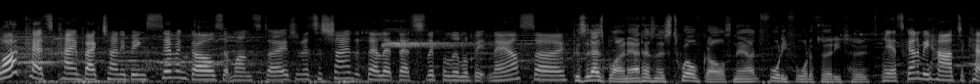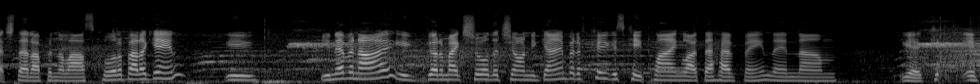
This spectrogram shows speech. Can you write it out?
Wildcats came back to only being seven goals at one stage, and it's a shame that they let that slip a little bit now. So Because it has blown out, hasn't it? It's 12 goals now, 44 to 32. Yeah, it's going to be hard to catch that up in the last quarter. But again, you you never know. You've got to make sure that you're on your game. But if Cougars keep playing like they have been, then um, yeah, c- if,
